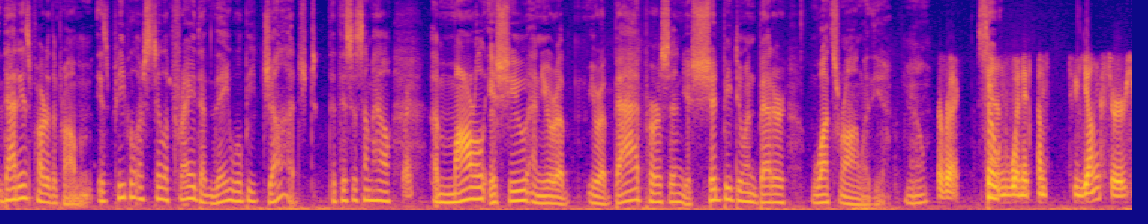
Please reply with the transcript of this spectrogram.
that is part of the problem. Is people are still afraid that they will be judged, that this is somehow right. a moral issue, and you're a you're a bad person. You should be doing better. What's wrong with you? You know. Correct. So and when it comes to youngsters,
